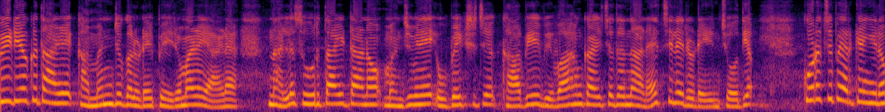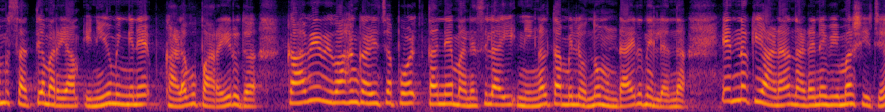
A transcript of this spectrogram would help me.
വീഡിയോക്ക് താഴെ കമന്റുകളുടെ പെരുമഴയാണ്. നല്ല സുഹൃത്തായിട്ടാണോ മഞ്ജുവിനെ ഉപേക്ഷിച്ച് കാവ്യയെ വിവാഹം കഴിച്ചതെന്നാണ് ചിലരുടെയും ചോദ്യം. കുറച്ച് പേർക്കെങ്കിലും സത്യമറിയാം ഇനിയും ഇങ്ങനെ കളവ് പറയരുത്. കാവ്യ വിവാഹം കഴിച്ചപ്പോൾ തന്നെ മനസ്സിലായി നിങ്ങൾ തമ്മിൽ ഒന്നും ഉണ്ടായിരുന്നില്ലെന്ന്. എന്നൊക്കെയാണ് നടനെ വിമർശിച്ച്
